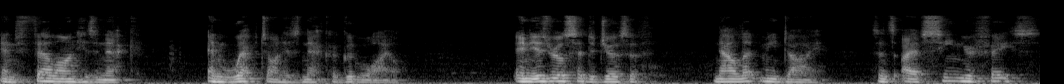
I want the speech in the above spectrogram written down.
and fell on his neck, and wept on his neck a good while. And Israel said to Joseph, Now let me die, since I have seen your face,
